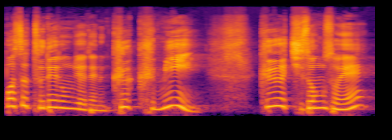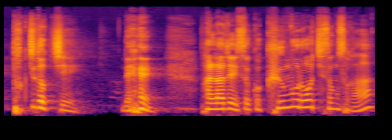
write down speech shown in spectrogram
버스 두 대 정도 되는 그 금이 그 지성소에 덕지덕지 네 발라져 있었고 금으로 지성소가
